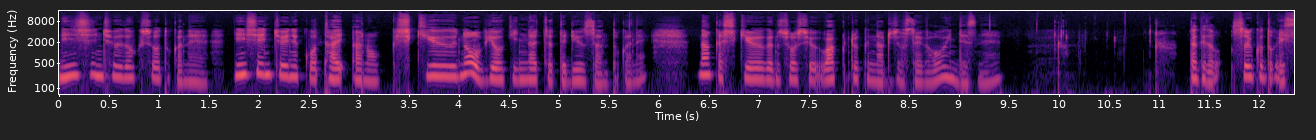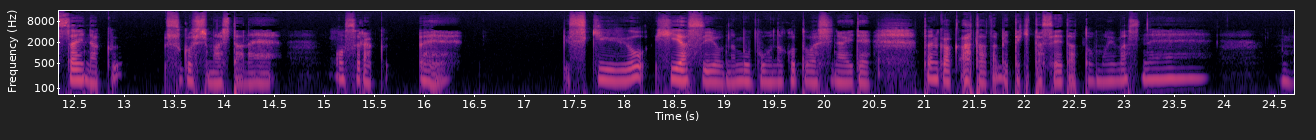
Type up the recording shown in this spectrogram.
妊娠中毒症とかね、妊娠中にこう、あの、子宮の病気になっちゃって流産とかね、なんか子宮の調子悪くなる女性が多いんですね。だけど、そういうことが一切なく過ごしましたね。おそらく、えー、子宮を冷やすような無謀なことはしないで、とにかく温めてきたせいだと思いますね。うん。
